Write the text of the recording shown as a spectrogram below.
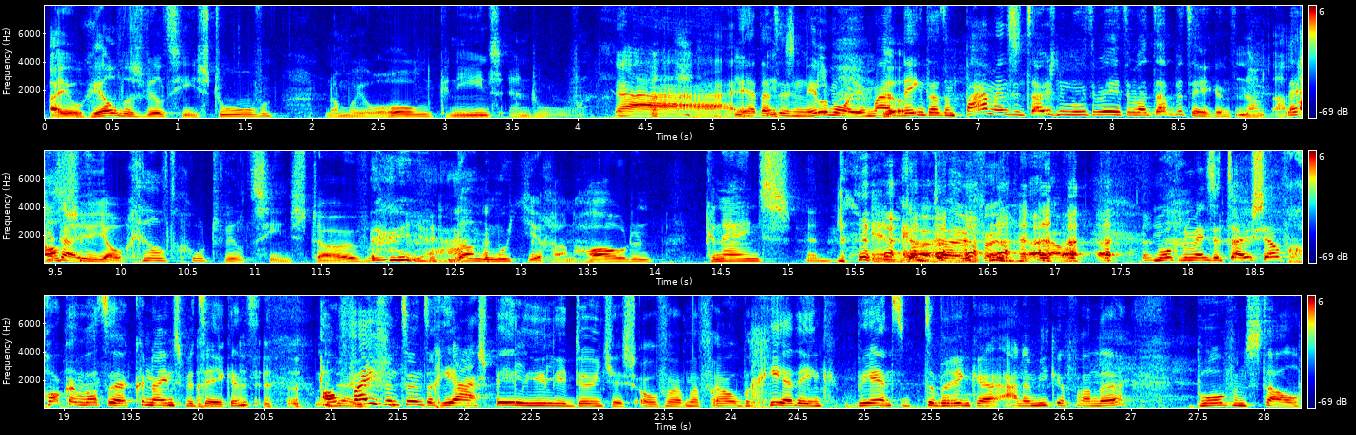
Als je gelders wilt zien stoeven, dan moet je holen, kniens en doeven. Ja, ja, dat is een hele mooie. Maar ik denk dat een paar mensen thuis nu moeten weten wat dat betekent. Nou, als je jouw geld goed wilt zien stuiven, dan moet je gaan houden, knijns en, en duiven. nou, mogen de mensen thuis zelf gokken wat uh, knijns betekent. Al 25 jaar spelen jullie deuntjes over mevrouw Begeerdink, Bernd te Brinken, Annemieke van de Bovenstal.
